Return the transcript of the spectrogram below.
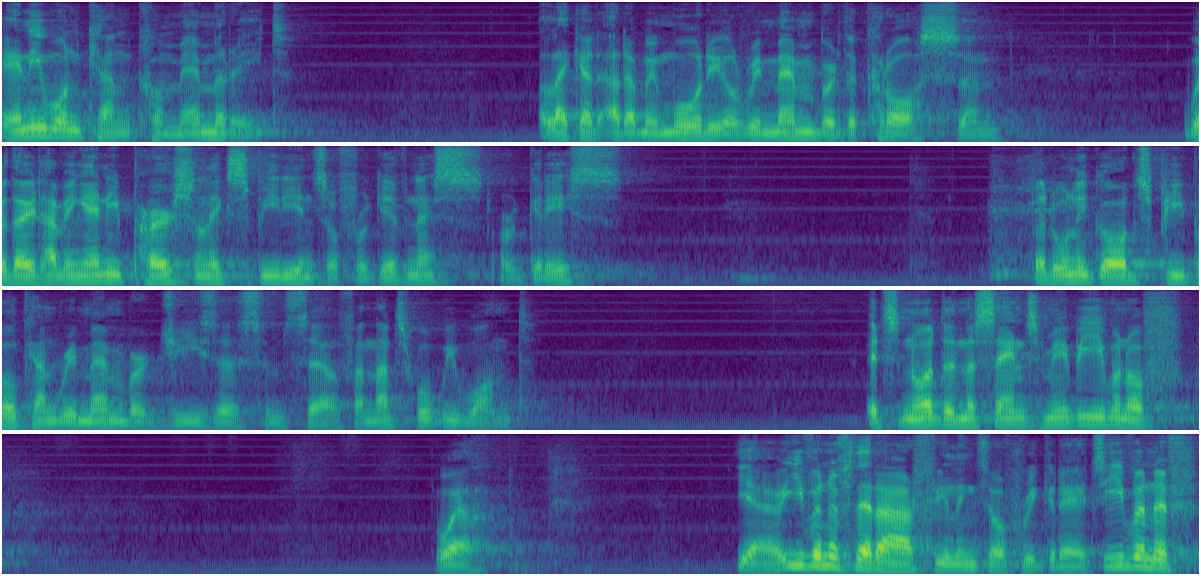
Anyone can commemorate, like at, at a memorial, remember the cross and without having any personal experience of forgiveness or grace. But only God's people can remember Jesus himself, and that's what we want. It's not in the sense, maybe even of, well, yeah, even if there are feelings of regrets, even if,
